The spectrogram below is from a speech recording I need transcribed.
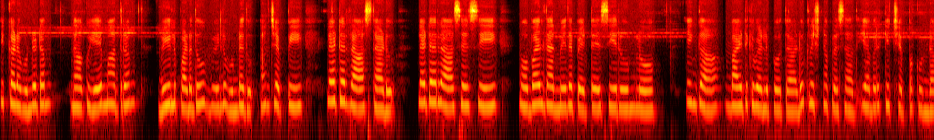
ఇక్కడ ఉండటం నాకు ఏమాత్రం వీలు పడదు వీలు ఉండదు అని చెప్పి లెటర్ రాస్తాడు. లెటర్ రాసేసి మొబైల్ దాని మీద పెట్టేసి రూమ్లో ఇంకా బయటికి వెళ్ళిపోతాడు కృష్ణప్రసాద్ ఎవరికి చెప్పకుండా.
